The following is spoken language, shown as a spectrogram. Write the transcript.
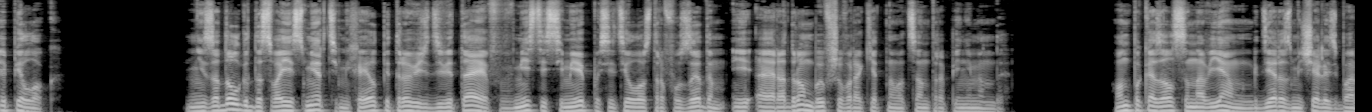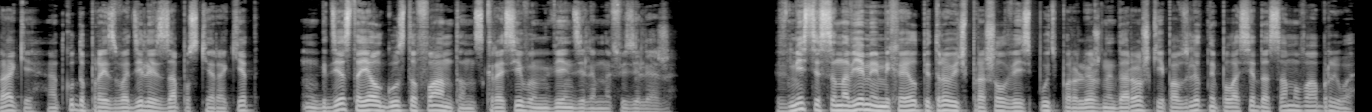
Эпилог. Незадолго до своей смерти Михаил Петрович Девитаев вместе с семьей посетил остров Узедом и аэродром бывшего ракетного центра Пенемюнде. Он показал сыновьям, где размещались бараки, откуда производились запуски ракет, где стоял Густав Антон с красивым вензелем на фюзеляже. Вместе с сыновьями Михаил Петрович прошел весь путь по рулежной дорожке и по взлетной полосе до самого обрыва.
